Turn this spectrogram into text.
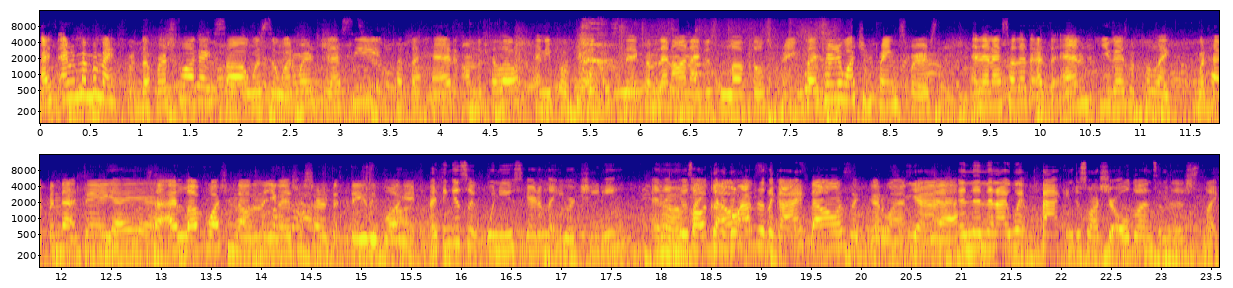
I, I remember my the first vlog I saw was the one where Jesse put the head on the pillow and he poked it with the stick. From then on, I just love those pranks. So I started watching pranks first, and then I saw that at the end, you guys would put like what happened that day. Yeah, yeah, yeah. So I love watching those, and then you guys just started daily vlogging. I think it's like when you scared him that you were cheating, and then he was Oh, like gonna go after the guy. That one was a good one. Yeah. And then then I went back and just watched your old ones, and then just like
